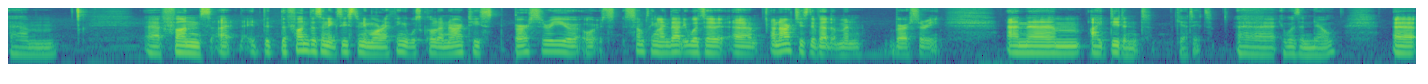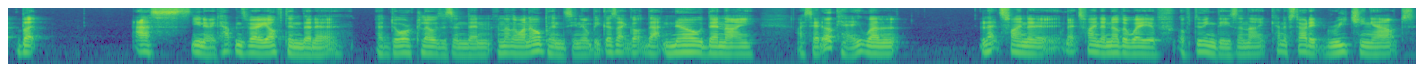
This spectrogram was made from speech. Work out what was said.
um, uh, funds. Uh, the, the, fund doesn't exist anymore. I think it was called an artist bursary or, or something like that. It was a, an artist development bursary. And um, I didn't get it. Uh, it was a no. Uh, but as you know, it happens very often that a, a door closes and then another one opens. You know, because I got that no, then I I said, okay, well, let's find a let's find another way of of doing these, and I kind of started reaching out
